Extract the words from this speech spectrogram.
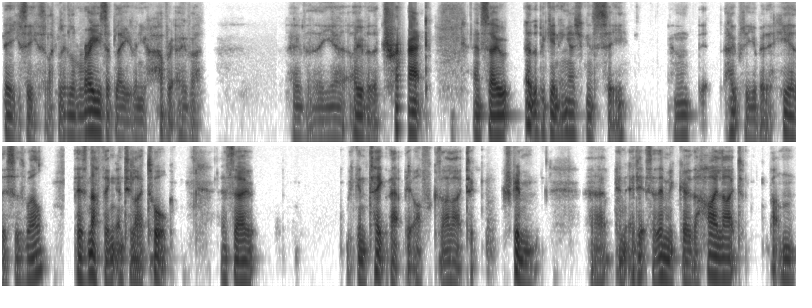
there you can see it's like a little razor blade when you hover it over over the uh, over the track and so at the beginning as you can see and hopefully you better hear this as well there's nothing until i talk and so we can take that bit off because I like to trim uh, in edit. So then we go the highlight button.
